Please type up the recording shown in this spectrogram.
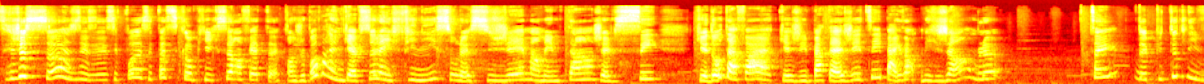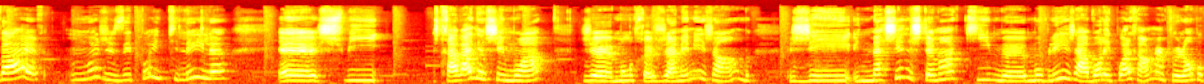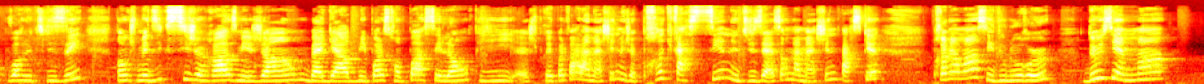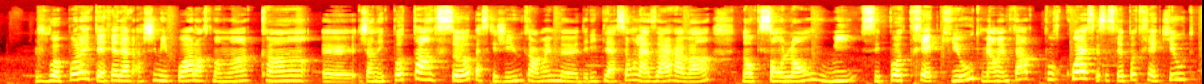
c'est juste ça, c'est pas, si compliqué que ça en fait. Donc je veux pas faire une capsule infinie sur le sujet, mais en même temps, je le sais qu'il y a d'autres affaires que j'ai partagées. Tu sais, par exemple, mes jambes, là, tu sais, depuis tout l'hiver, moi, je les ai pas épilées, là. Euh, je suis... Je travaille de chez moi, je montre jamais mes jambes j'ai une machine justement qui me m'oblige à avoir les poils quand même un peu longs pour pouvoir l'utiliser. Donc je me dis que si je rase mes jambes, ben garde, mes poils seront pas assez longs puis euh, je pourrais pas le faire à la machine, mais je procrastine l'utilisation de la machine parce que premièrement, c'est douloureux. Deuxièmement, je vois pas l'intérêt d'arracher mes poils en ce moment quand euh, j'en ai pas tant que ça parce que j'ai eu quand même euh, de l'épilation laser avant. Donc ils sont longs, oui, c'est pas très cute, mais en même temps, pourquoi est-ce que ce serait pas très cute?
